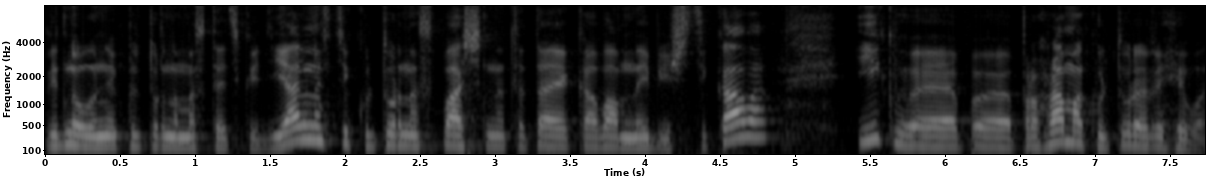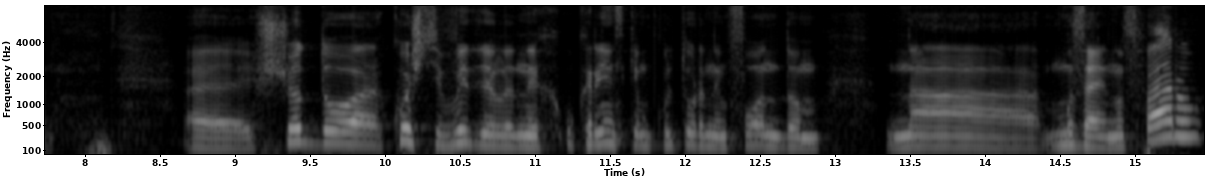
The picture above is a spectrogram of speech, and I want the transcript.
відновлення культурно-мистецької діяльності, культурна спадщина це та, яка вам найбільш цікава, і е, програма Культура регіону. Щодо коштів, виділених Українським культурним фондом на музейну сферу,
